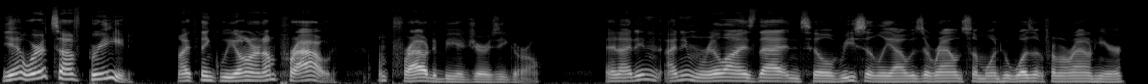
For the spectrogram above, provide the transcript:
Yeah, we're a tough breed. I think we are, and I'm proud. I'm proud to be a Jersey girl. And I didn't I didn't realize that until recently. I was around someone who wasn't from around here,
